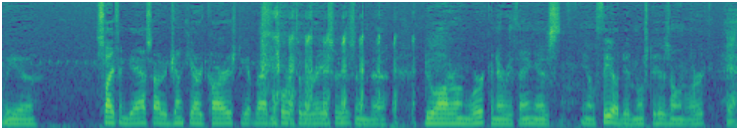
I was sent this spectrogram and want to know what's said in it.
we uh, siphon gas out of junkyard cars to get back and forth to the races, and uh, do all our own work and everything. As you know, Theo did most of his own work. Yeah.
